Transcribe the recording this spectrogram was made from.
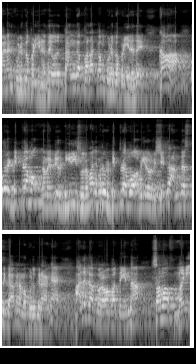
மெடல் கொடுக்கப்படுகிறது. ஒரு தங்க பதக்கம் கொடுக்கப்படுகிறது. கா ஒரு டிப்ளமோ நம்ம எப்படி ஒரு டிகிரி சொல்றோமோ அதே மாதிரி ஒரு டிப்ளமோ அப்படிங்கிற ஒரு விஷயத்துல அந்தஸ்துக்காக நம்ம கொடுக்குறாங்க. அதுக்கப்புறம் பார்த்தீங்கன்னா சம் ஆஃப் மணி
